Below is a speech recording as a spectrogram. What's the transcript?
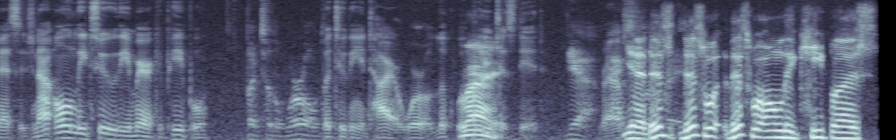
message, not only to the American people, But to the world. but to the entire world. Look what Right. we just did. yeah. Right. Yeah, this this will this will only keep us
